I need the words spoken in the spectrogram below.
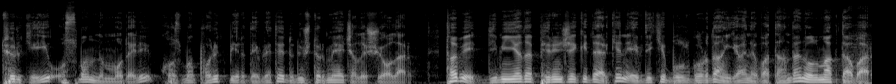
Türkiye'yi Osmanlı modeli kozmopolit bir devlete dönüştürmeye çalışıyorlar. Tabi dimin ya pirince giderken evdeki bulgurdan yani vatandan olmak da var.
